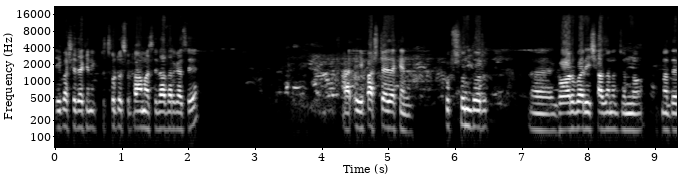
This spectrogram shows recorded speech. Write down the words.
এই পাশে দেখেন, একটু ছোট ছোট আম আছে দাদার কাছে। আর এই পাশটায় দেখেন, খুব সুন্দর ঘর বাড়ি সাজানোর জন্য আপনাদের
